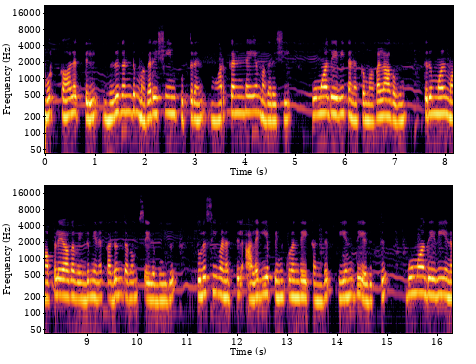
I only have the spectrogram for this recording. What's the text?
முற்காலத்தில் மிருகண்டு மகரிஷியின் புத்திரன் மார்க்கண்டேய மகரிஷி பூமாதேவி தனக்கு மகளாகவும் திருமால் மாப்பிள்ளையாக வேண்டும் என கடுந்தவம் செய்தபோது துளசி வனத்தில் அழகிய பெண் குழந்தையைக் கண்டு வியந்து எடுத்து பூமாதேவி என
